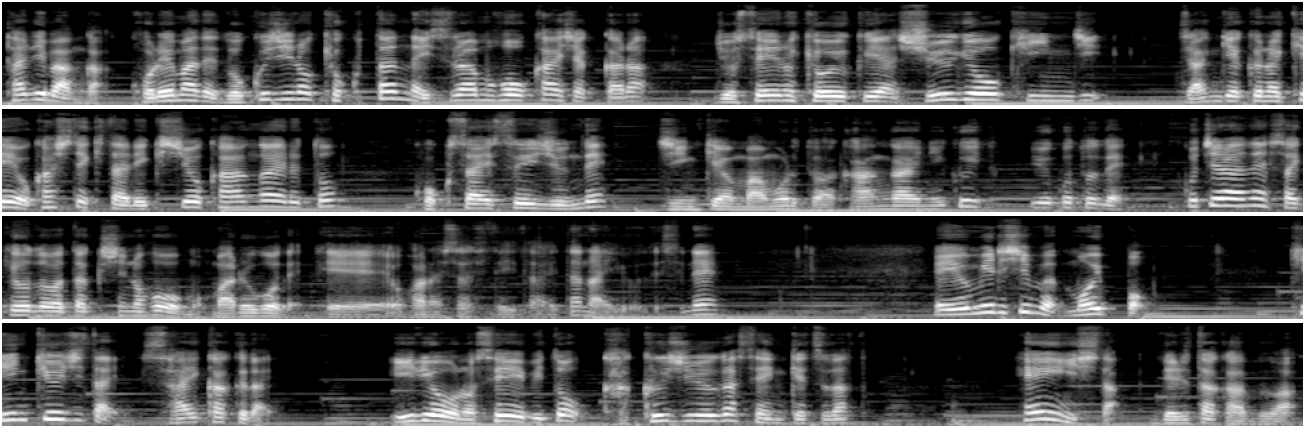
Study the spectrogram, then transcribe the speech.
タリバンがこれまで独自の極端なイスラム法解釈から女性の教育や就業を禁じ、残虐な刑を課してきた歴史を考えると、国際水準で人権を守るとは考えにくいということで、こちらはね、先ほど私の方も丸5で、えー、お話しさせていただいた内容ですね。えー、読売新聞もう一本。緊急事態再拡大。医療の整備と拡充が先決だと。変異したデルタ株は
